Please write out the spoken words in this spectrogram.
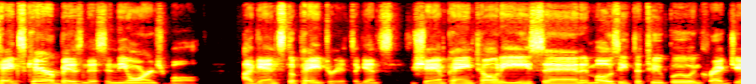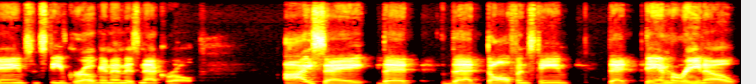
takes care of business in the Orange Bowl against the Patriots, against Champagne Tony Eason and Mosi Tatupu and Craig James and Steve Grogan and his neck roll. I say that that Dolphins team that Dan Marino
